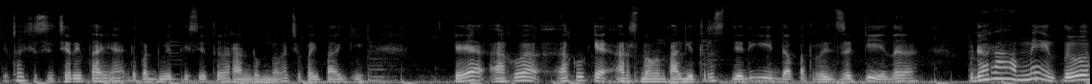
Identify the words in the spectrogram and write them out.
Itu aja sih ceritanya dapat duit di situ random banget sih pagi-pagi kayak aku aku kayak harus bangun pagi terus jadi dapat rezeki itu. Udah rame itu.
